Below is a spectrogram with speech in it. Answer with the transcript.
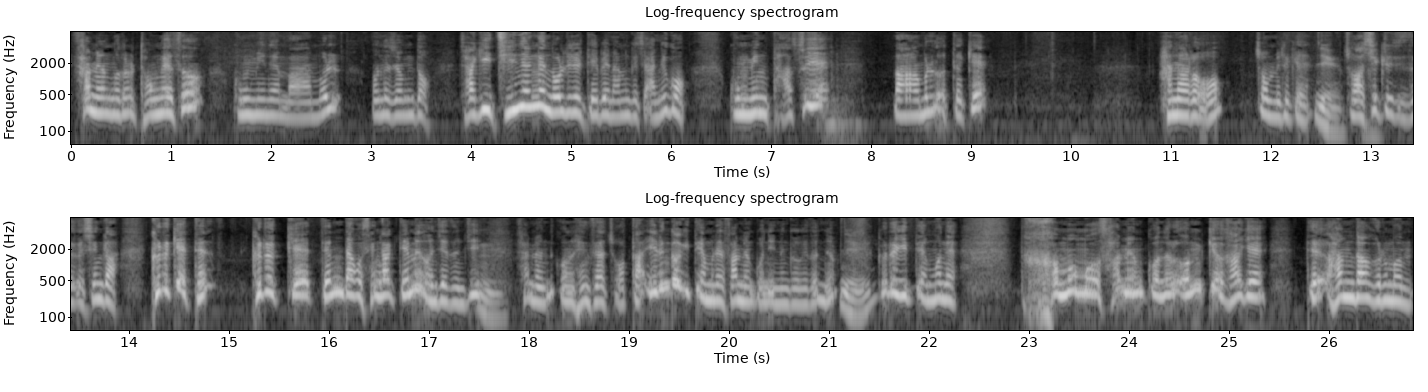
사면권을 통해서 국민의 마음을 어느 정도 자기 진영의 논리를 대변하는 것이 아니고 국민 다수의 마음을 어떻게 하나로 좀 이렇게 예. 조화시킬 수 있을 것인가 그렇게 된 그렇게 된다고 생각되면 언제든지 음. 사면권을 행사 좋다 이런 거기 때문에 사면권이 있는 거거든요. 예. 그러기 때문에 너무 뭐 사면권을 엄격하게 대- 한다 그러면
